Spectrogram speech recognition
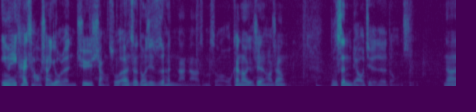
因为一开始好像有人去想说，哎、呃，这个东西是不是很难啊？什么什么？我看到有些人好像不是很了解这个东西。那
